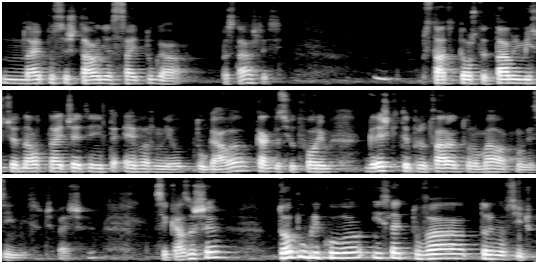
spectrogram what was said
най-посещавания сайт тогава. Представяш ли си? Статията още е там и мисля, че една от най-четените ever нали, от тогава. Как да си отворим грешките при отварянето на малък магазин, мисля, че беше. Се казваше. Той публикува и след това тръгна всичко.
